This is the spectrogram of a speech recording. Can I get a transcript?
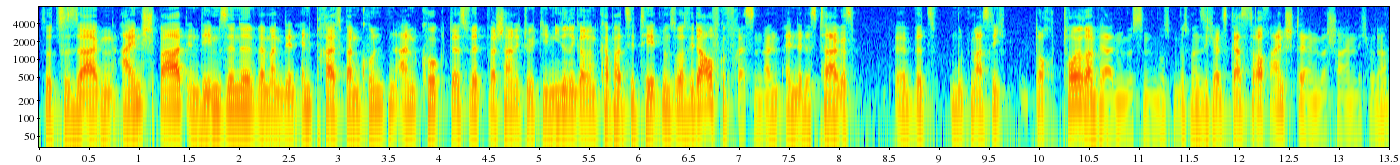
sozusagen einspart, in dem Sinne, wenn man den Endpreis beim Kunden anguckt, das wird wahrscheinlich durch die niedrigeren Kapazitäten und sowas wieder aufgefressen. Am Ende des Tages äh, wird es mutmaßlich doch teurer werden müssen. Muss, muss man sich als Gast darauf einstellen, wahrscheinlich, oder?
